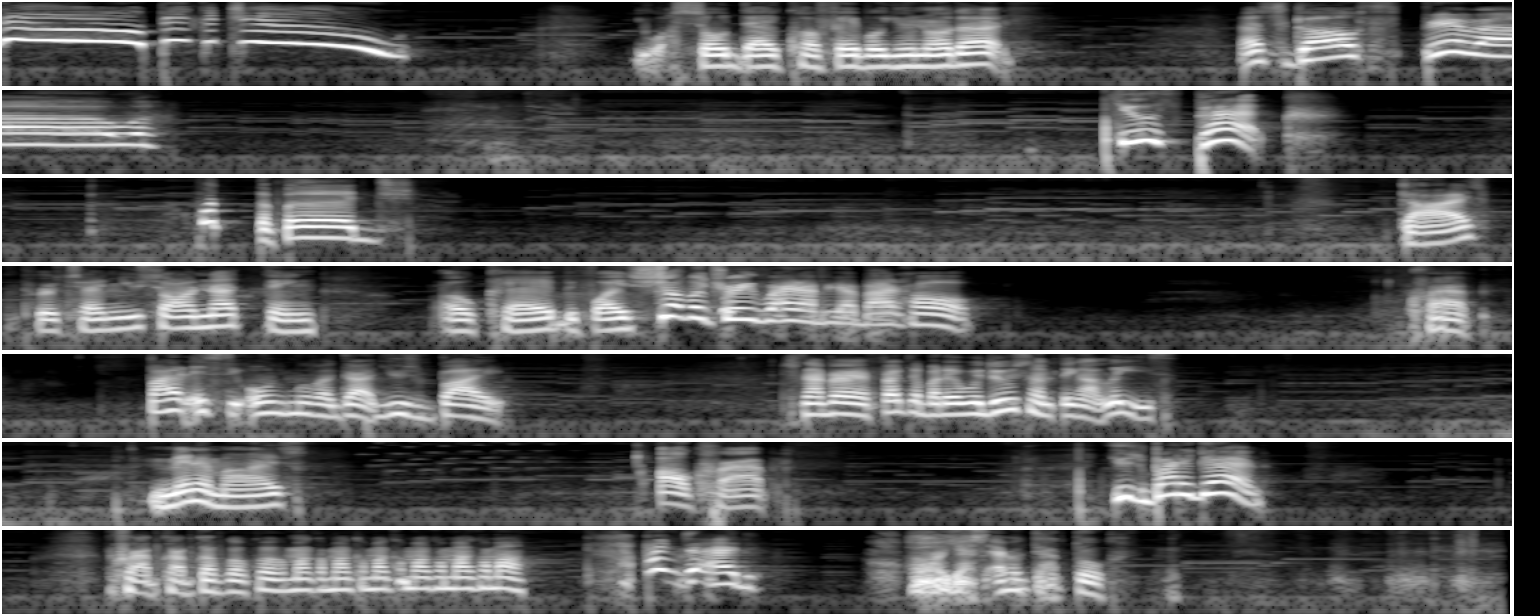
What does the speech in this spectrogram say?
No! Pikachu! You are so dead, Clefable, you know that? Let's go, Spiro! Use Peck! What the fudge? Guys, pretend you saw nothing, okay? Before I shove a tree right up your butthole. Crap. Bite is the only move I got. Use Bite. It's not very effective, but it will do something at least. Minimize. Oh, crap. Use Bite again. Crap, crap, crap, crap, crap, come on, come on, come on, come on, come on, come on. I'm dead. Oh, yes, Aerodactyl.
